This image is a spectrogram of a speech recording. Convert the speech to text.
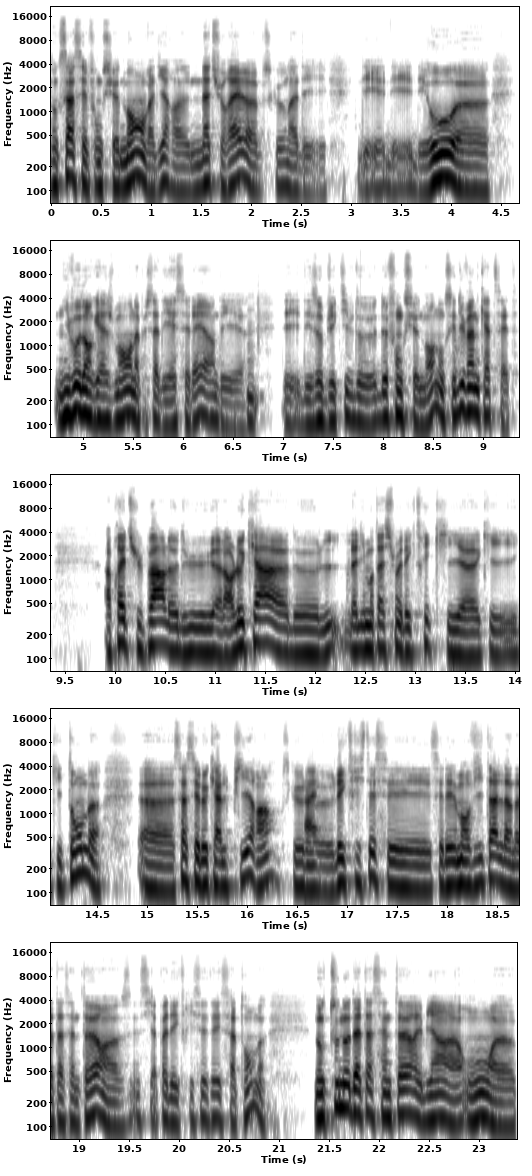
Donc ça, c'est le fonctionnement, on va dire, euh, naturel, parce qu'on a des, des, hauts euh, niveaux d'engagement, on appelle ça des SLR, hein, mmh. des, objectifs de, de fonctionnement. Donc c'est du 24/7. Après, tu parles du. Alors, le cas de l'alimentation électrique qui, euh, qui, tombe, euh, ça, c'est le cas le pire, hein, parce que l'électricité, c'est l'élément vital d'un data center. S'il n'y a pas d'électricité, ça tombe. Donc, tous nos data centers eh bien, ont euh,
